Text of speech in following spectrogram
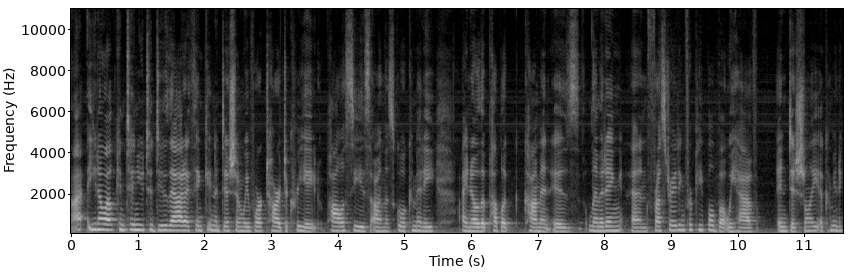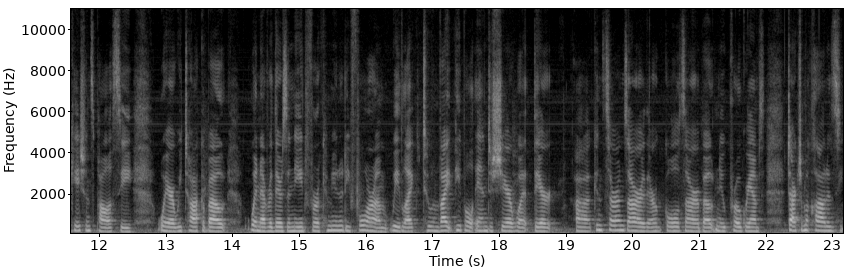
I, you know, I'll continue to do that. I think, in addition, we've worked hard to create policies on the school committee. I know that public comment is limiting and frustrating for people, but we have additionally a communications policy where we talk about whenever there's a need for a community forum, we like to invite people in to share what their uh, concerns are, their goals are about new programs. Dr. McLeod has,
